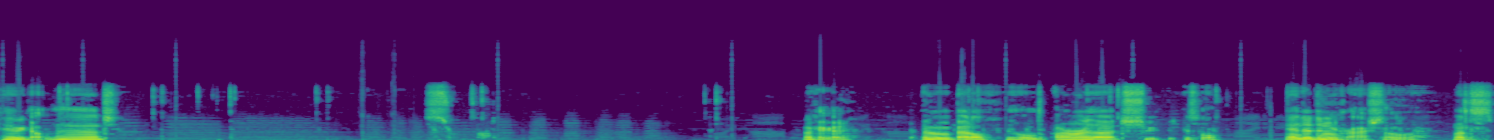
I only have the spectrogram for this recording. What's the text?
Okay, we got that. Okay, good. Ooh, battlefield armor, that should be useful. And it didn't crash, so that's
